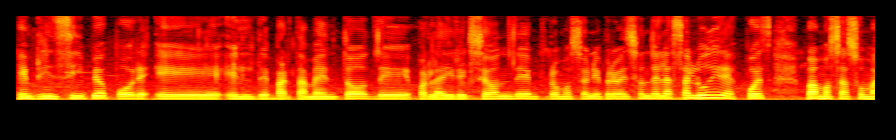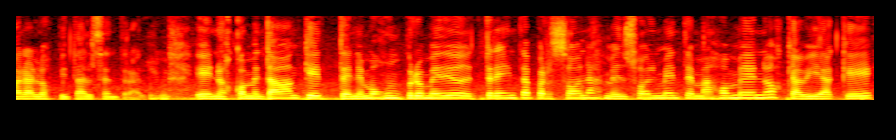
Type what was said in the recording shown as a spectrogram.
en principio por el departamento, de, por la Dirección de Promoción y Prevención de la Salud y después vamos a sumar al Hospital Central. nos que tenemos un promedio de 30 personas mensualmente más o menos que había que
